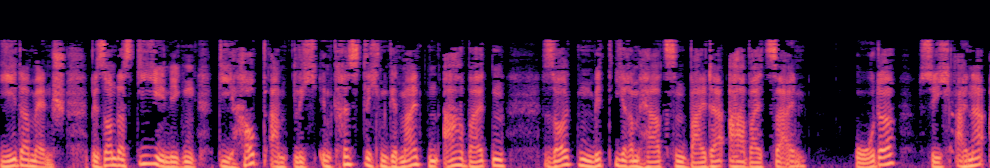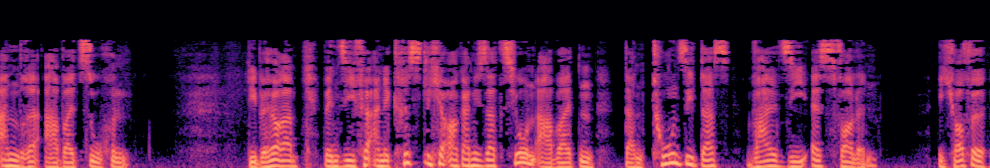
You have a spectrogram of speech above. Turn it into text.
Jeder Mensch, besonders diejenigen, die hauptamtlich in christlichen Gemeinden arbeiten, sollten mit ihrem Herzen bei der Arbeit sein oder sich eine andere Arbeit suchen. Liebe Hörer, wenn Sie für eine christliche Organisation arbeiten, dann tun Sie das, weil Sie es wollen. Ich hoffe,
